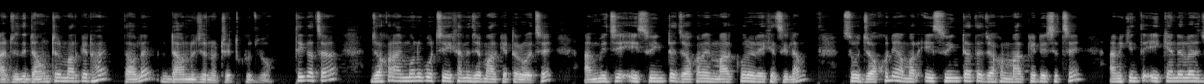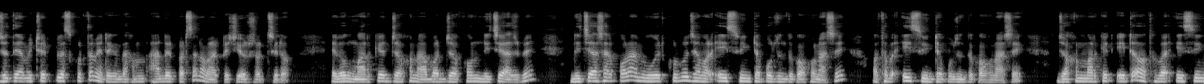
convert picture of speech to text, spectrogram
আর যদি ডাউন ট্রেন্ড মার্কেট হয়, তাহলে ডাউনের জন্য ট্রেড খুঁজবো। ঠিক আছে? যখন আমি মনে করছি এখানে যে মার্কেটটা রয়েছে, আমি যে এই সুইংটা যখন আমি মার্ক করে রেখেছিলাম সো যখনই আমার এই সুইংটাতে যখন মার্কেট এসেছে, আমি কিন্তু এই ক্যান্ডেলের যদি আমি ট্রেড প্লেস করতাম, এটা কিন্তু হান্ড্রেড পার্সেন্ট আমার একটা শিওর শট ছিল। এবং মার্কেট যখন আবার যখন নিচে আসবে, নিচে আসার পরে আমি ওয়েট করব যে আমার এই সুইংটা পর্যন্ত কখন আসে, অথবা এই সুইংটা পর্যন্ত কখন আসে। যখন মার্কেট এটা অথবা এই সুইং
